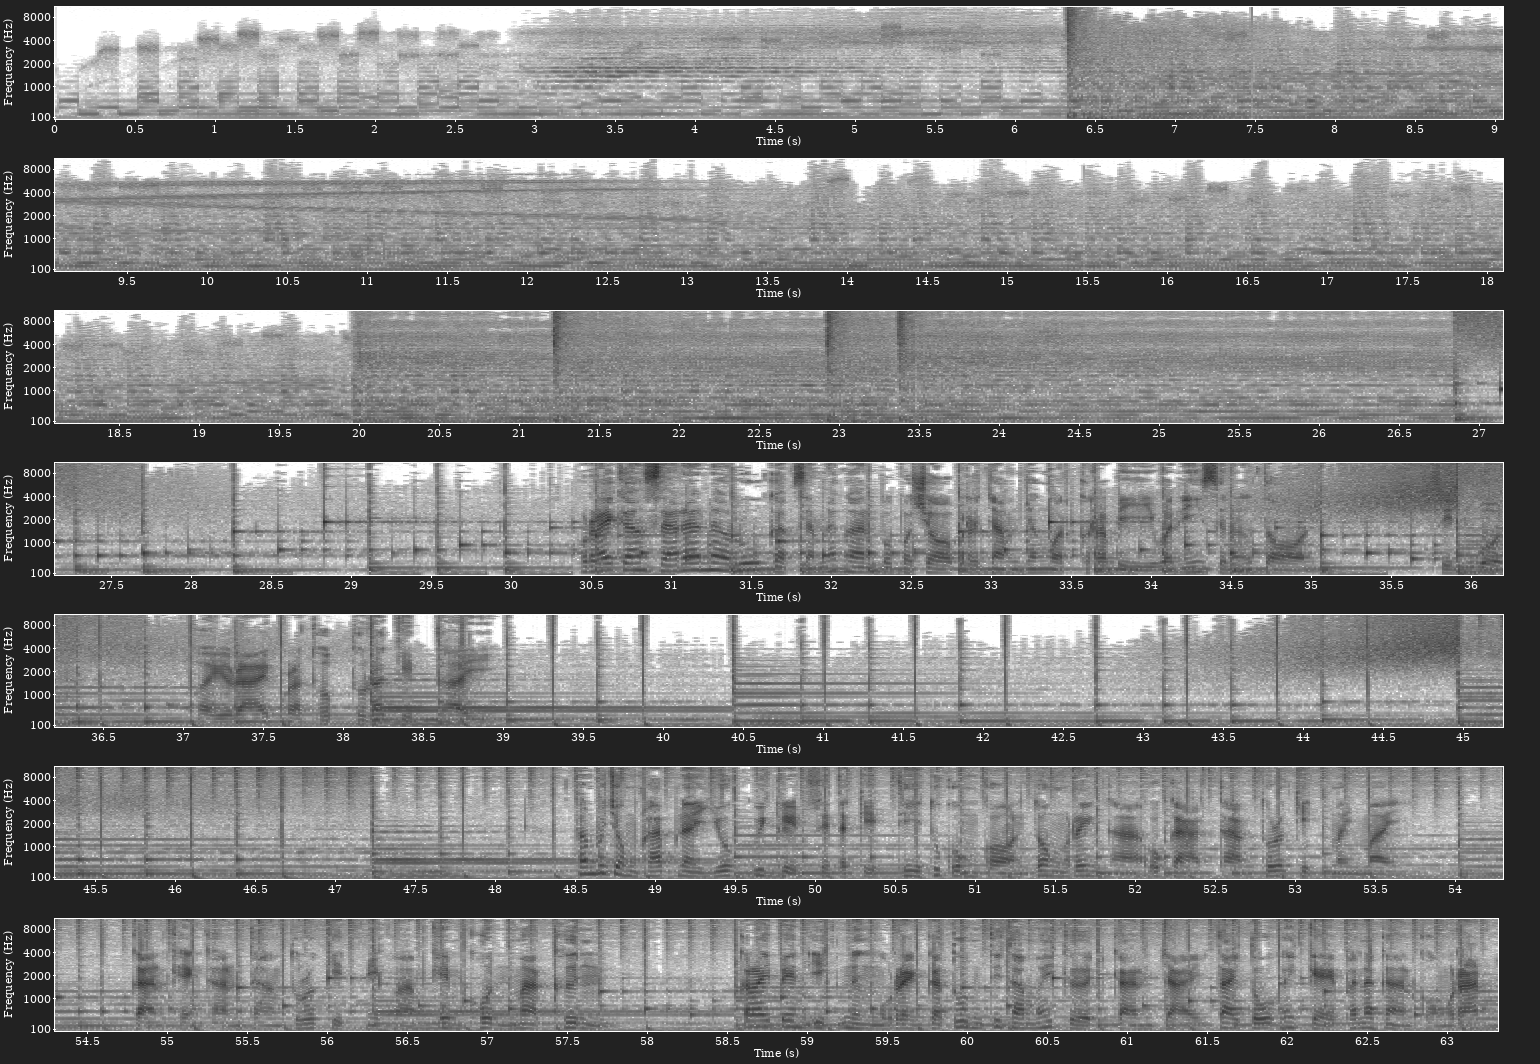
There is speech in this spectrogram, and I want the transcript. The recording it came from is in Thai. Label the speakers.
Speaker 1: Thank you. รายการสาระน่ารู้กับสำนักงานปปชประจำจังหวัดกระบี่วันนี้เสนอตอน สินบนภัยร้ายกระทบธุรกิจไทย ท่านผู้ชมครับในยุควิกฤตเศรษฐกิจที่ทุกองค์กรต้องเร่งหาโอกาสทางธุรกิจใหม่ ๆ การแข่งขันทางธุรกิจมีความเข้มข้นมากขึ้น กลายเป็นอีกหนึ่งแรงกระตุ้นที่ทำให้เกิดการจ่ายใต้โต๊ะให้แก่พนักงานของรัฐ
